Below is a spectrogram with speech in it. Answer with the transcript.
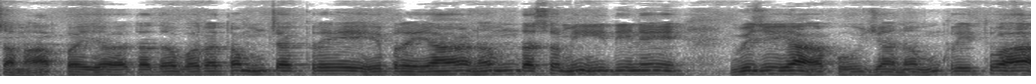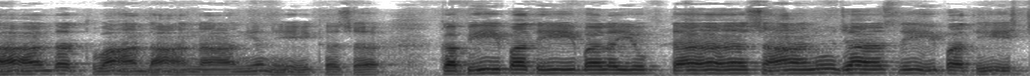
समापय तदवरतं चक्रे प्रयाणं दशमी दिने विजयापूजनं कृत्वा दत्त्वा दानान्यनेकश। कपिपतिबलयुक्तशानुज श्रीपतिश्च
